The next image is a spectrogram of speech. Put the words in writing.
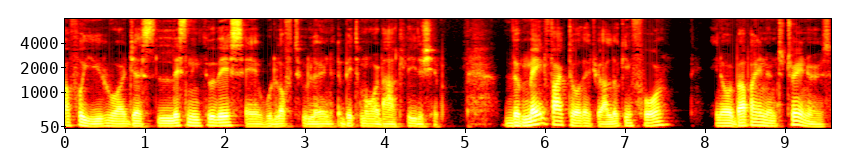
Or for you who are just listening to this, I would love to learn a bit more about leadership. The main factor that we are looking for in our barbarian trainers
